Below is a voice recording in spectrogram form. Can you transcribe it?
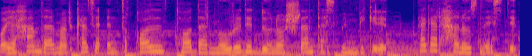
و یا هم در مرکز انتقال تا در مورد دونار شدن تصمیم بگیرید. اگر هنوز نیستید.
